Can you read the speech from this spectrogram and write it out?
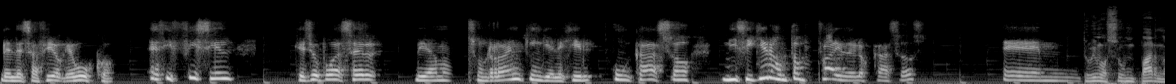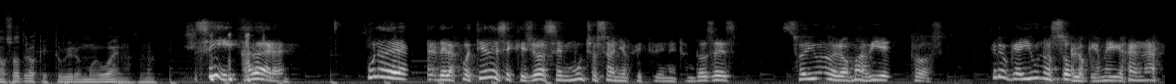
del desafío que busco. Es difícil que yo pueda hacer, digamos, un ranking y elegir un caso, ni siquiera un top 5 de los casos, Em, Tuvimos un par nosotros que estuvieron muy buenos, ¿no? Sí, a ver, una de, de, las cuestiones es que yo hace muchos años que estoy en esto, entonces soy uno de los más viejos. Creo que hay uno solo que me gana,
